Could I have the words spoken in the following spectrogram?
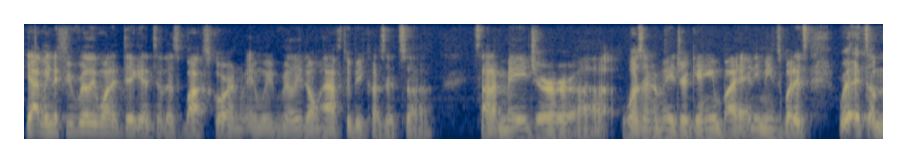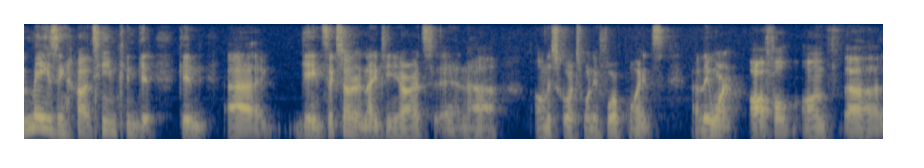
Yeah, I mean, if you really want to dig into this box score, and, and we really don't have to because it's a it's not a major uh, wasn't a major game by any means, but it's it's amazing how a team can get can uh, gain 619 yards and uh, only score 24 points. Uh, they weren't awful on uh,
